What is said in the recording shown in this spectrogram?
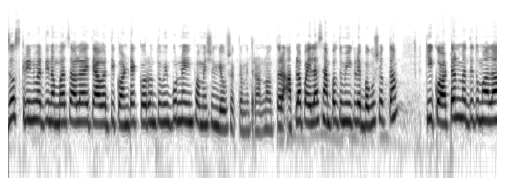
जो स्क्रीनवरती नंबर चालू आहे त्यावरती कॉन्टॅक्ट करून तुम्ही पूर्ण इन्फॉर्मेशन घेऊ शकता मित्रांनो. तर आपला पहिला सॅम्पल तुम्ही इकडे बघू शकता की कॉटनमध्ये तुम्हाला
